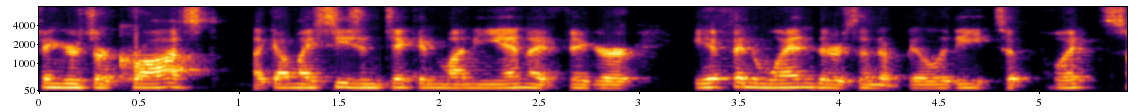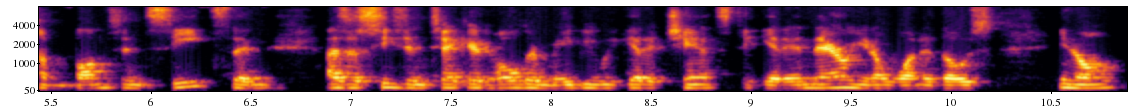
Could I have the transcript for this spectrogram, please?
fingers are crossed. I got my season ticket money in. I figure if and when there's an ability to put some bumps in seats, then as a season ticket holder, maybe we get a chance to get in there. You know, one of those you know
